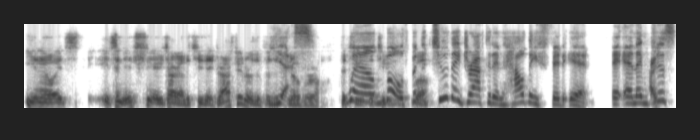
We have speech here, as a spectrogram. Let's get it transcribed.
You know, it's it's an interesting. Are you talking about the two they drafted or the position yes. overall? The well, two, two, both, but well, the two they drafted and how they fit in. And I'm just,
